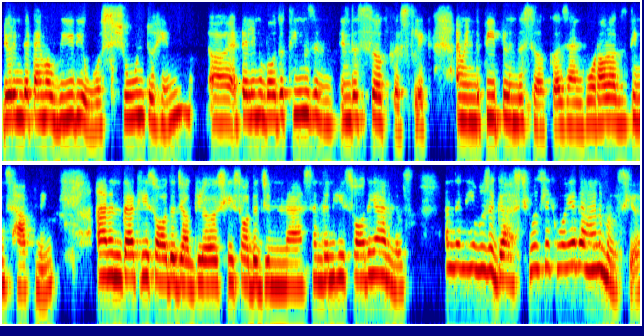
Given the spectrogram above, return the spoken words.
during the time a video was shown to him uh, telling about the things in, in the circus like i mean the people in the circus and what are the things happening. And in that he saw the jugglers he saw the gymnasts and then he saw the animals. And then he was aghast. He was like why are the animals here?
